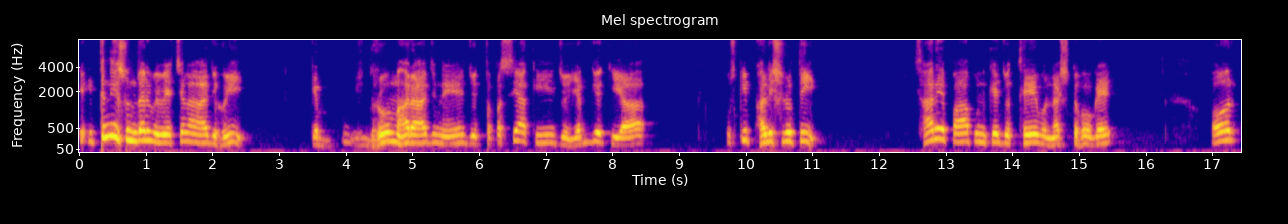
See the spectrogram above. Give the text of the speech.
कि इतनी सुंदर विवेचना आज हुई कि ध्रुव महाराज ने जो तपस्या की, जो यज्ञ किया, उसकी फलश्रुति, सारे पाप उनके जो थे वो नष्ट हो गए। और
